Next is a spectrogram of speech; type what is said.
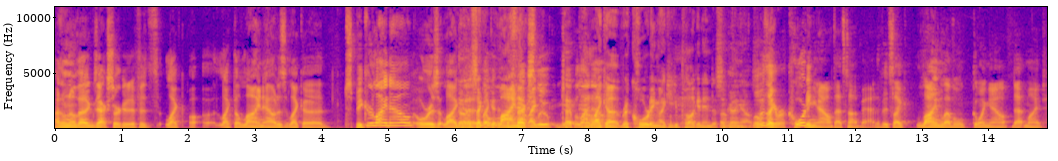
I don't know that exact circuit. If it's like uh, like the line out, is it like a speaker line out, or is it like No, a, it's like, a an line effects out, like, loop yeah, type of line like out? a recording, like you could plug it into something Okay. else. Well, if it's like a recording out, that's not bad. If it's like line level going out, that might.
